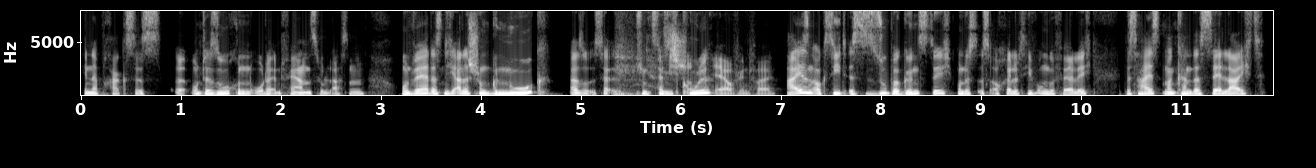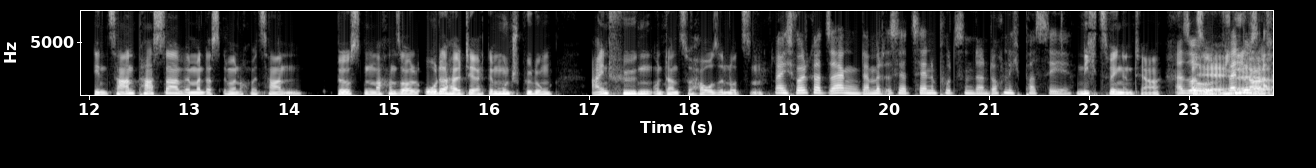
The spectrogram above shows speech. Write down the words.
in der Praxis äh, untersuchen oder entfernen zu lassen. Und wäre das nicht alles schon genug, also ist ja schon ziemlich schon- cool, Ja, auf jeden Fall. Eisenoxid ist super günstig und es ist auch relativ ungefährlich. Das heißt, man kann das sehr leicht in Zahnpasta, wenn man das immer noch mit Zahnbürsten machen soll, oder halt direkt in Mundspülung einfügen und dann zu Hause nutzen. Ja, ich wollte gerade sagen, damit ist ja Zähneputzen dann doch nicht passé. Nicht zwingend, ja. Also, Also, wenn du es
